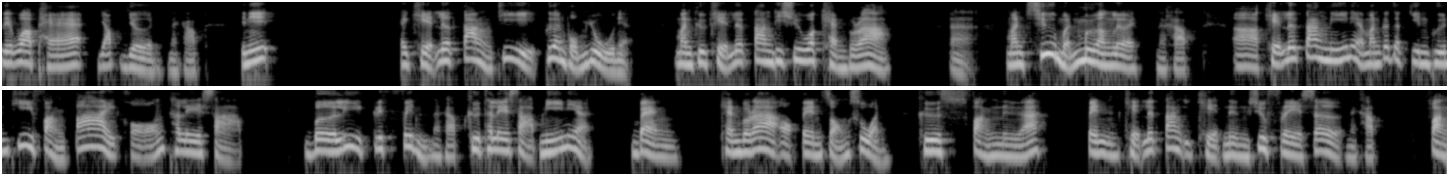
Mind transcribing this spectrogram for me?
เรียกว่าแพ้ยับเยินนะครับ ทีนี้ไอเขตเลือกตั้งที่เพื่อนผมอยู่เนี่ยมันคือเขตเลือกตั้งที่ชื่อว่าแคนเบราอ่ามันชื่อเหมือนเมืองเลยนะครับอ่าเขตเลือกตั้งนี้เนี่ยมันก็จะกินพื้นที่ฝั่งใต้ของทะเลสาบเบอร์ลี่กริฟฟินนะครับ คือทะเลสาบนี้เนี่ย แบ่งแคนเบราออกเป็น 2 ส่วน คือฝั่งเหนือเป็นเขตเลือกตั้งอีกเขตหนึ่งชื่อเฟรเซอร์นะครับ ฝั่ง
